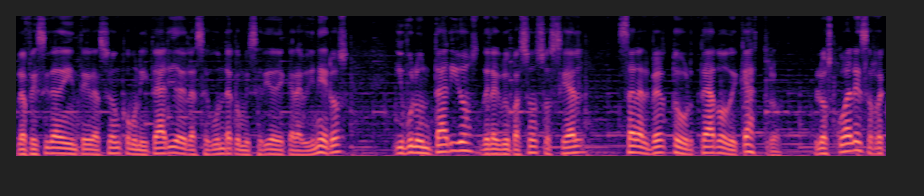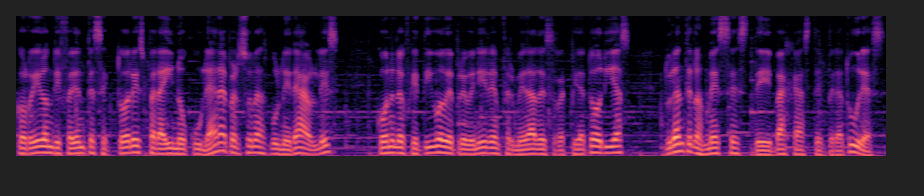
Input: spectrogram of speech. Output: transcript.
la Oficina de Integración Comunitaria de la Segunda Comisaría de Carabineros y voluntarios de la agrupación social San Alberto Hurtado de Castro, los cuales recorrieron diferentes sectores para inocular a personas vulnerables con el objetivo de prevenir enfermedades respiratorias durante los meses de bajas temperaturas.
